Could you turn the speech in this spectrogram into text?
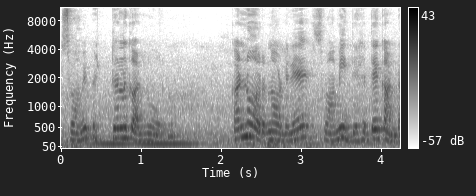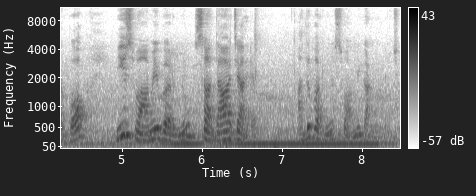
സ്വാമി പെട്ടെന്ന് കണ്ണു ഓർന്നു. കണ്ണു ഓർന്ന ഉടനെ സ്വാമി ഇദ്ദേഹത്തെ കണ്ടപ്പോൾ ഈ സ്വാമി പറഞ്ഞു സദാചാരം. അത് പറഞ്ഞു സ്വാമി കണ്ണടച്ചു.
